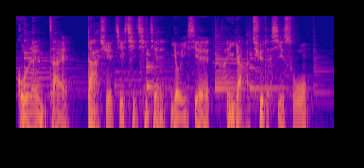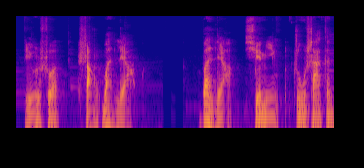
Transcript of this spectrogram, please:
古人在大雪节气期间有一些很雅趣的习俗，比如说赏万两。万两学名朱砂根，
